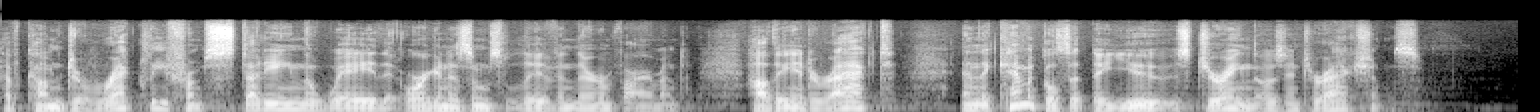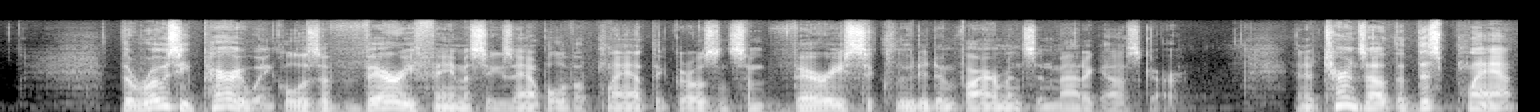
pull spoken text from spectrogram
have come directly from studying the way that organisms live in their environment, how they interact, and the chemicals that they use during those interactions. The rosy periwinkle is a very famous example of a plant that grows in some very secluded environments in Madagascar. And it turns out that this plant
